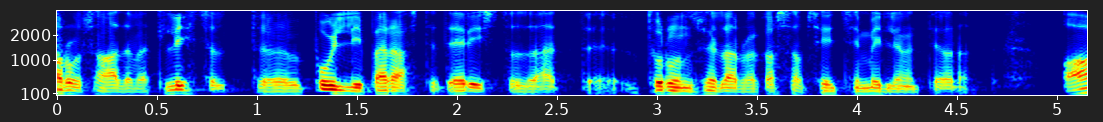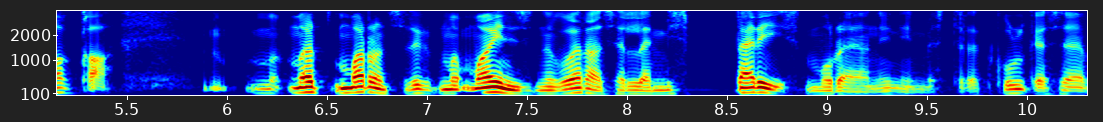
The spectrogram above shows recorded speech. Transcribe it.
arusaadav, et lihtsalt äh, pulli pärast, et eristuda, et turunduseelarve kasvab seitse miljonit eurot. aga ma, ma, arvan, et sa tegelikult mainisid nagu ära selle, mis päris mure on inimestel, et kuulge, see,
